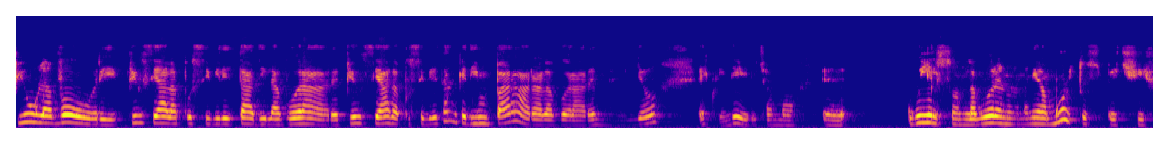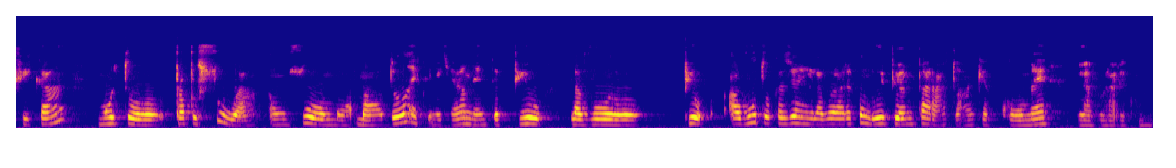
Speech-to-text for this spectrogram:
più lavori, più si ha la possibilità di lavorare, più si ha la possibilità anche di imparare a lavorare meglio e quindi diciamo eh, Wilson lavora in una maniera molto specifica, molto proprio sua, ha un suo mo- modo e quindi chiaramente più lavoro, più ho avuto occasione di lavorare con lui, più ho imparato anche a come lavorare con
